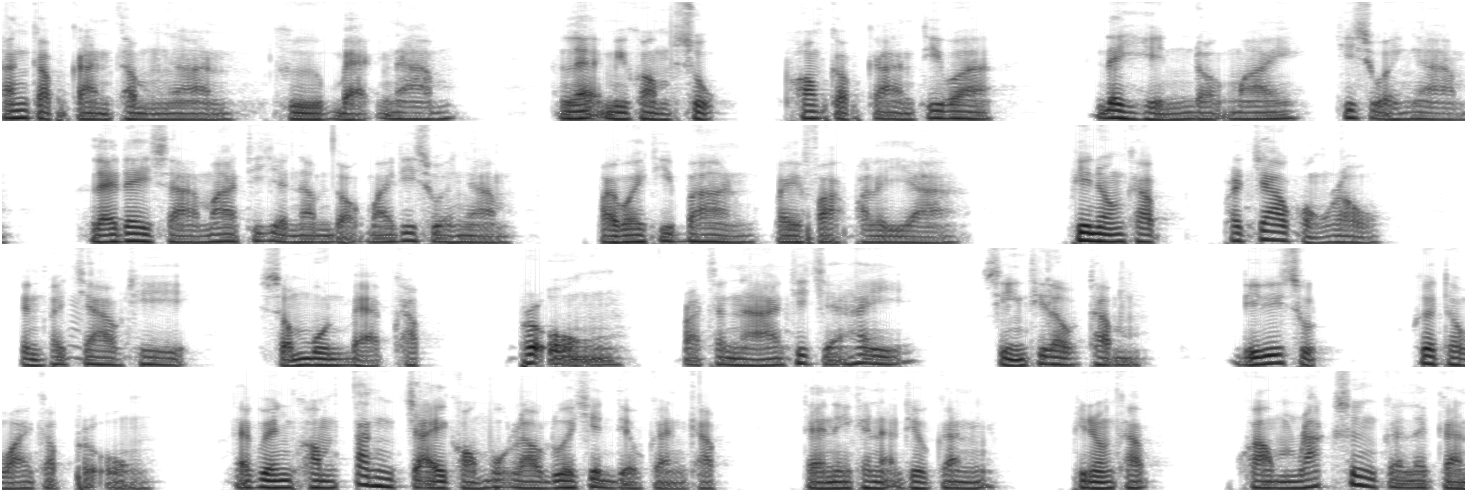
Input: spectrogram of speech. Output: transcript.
ทั้งกับการทำงานคือแบกน้ำและมีความสุข พร้อมกับการที่ว่า ได้เห็นดอกไม้ที่สวยงาม และได้สามารถที่จะนำดอกไม้ที่สวยงาม ไปไว้ที่บ้านไปฝากภรรยา พี่น้องครับพระเจ้าของเราเป็นพระเจ้าที่สมบูรณ์แบบครับ พระองค์ปรารถนาที่จะให้สิ่งที่เราทำดีที่สุดเพื่อถวายกับพระองค์ และเป็นความตั้งใจของพวกเราด้วยเช่นเดียวกันครับ แต่ในขณะเดียวกันพี่น้องครับ ความรักซึ่งกันและกัน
